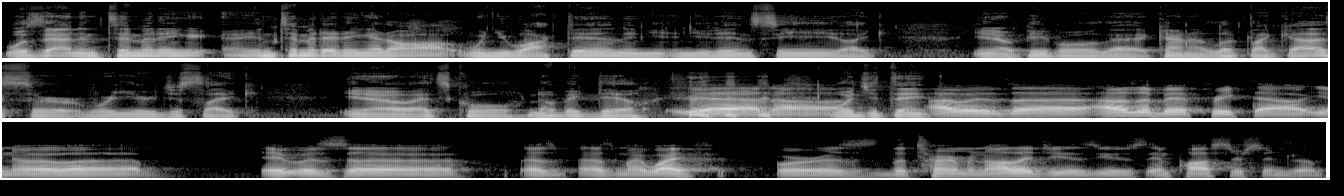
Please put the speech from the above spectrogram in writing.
Was that intimidating intimidating at all when you walked in and you, and you didn't see like, you know, people that kind of looked like us or were you just like, you know, it's cool, no big deal? Yeah, no. What'd you think? I was uh, I was a bit freaked out. You know, uh, it was uh, as as my wife or as the terminology is used, imposter syndrome.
